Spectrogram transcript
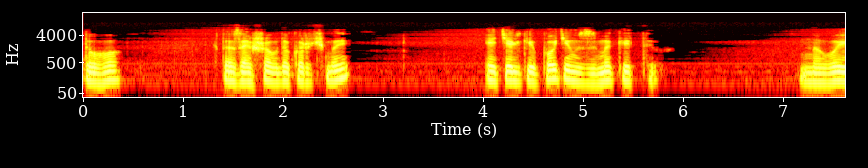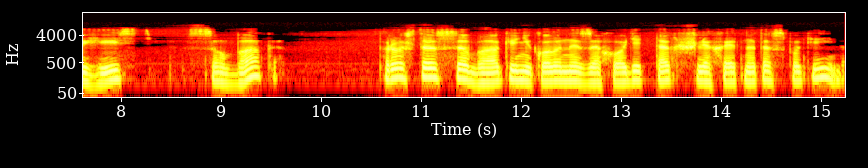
того, хто зайшов до корчми, і тільки потім змикитив. Новий гість собака. Просто собаки ніколи не заходять так шляхетно та спокійно,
